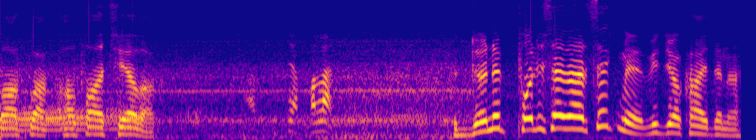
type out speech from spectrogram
Bak bak bak. Artist yapma lan. Dönüp polise versek mi video kaydını?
